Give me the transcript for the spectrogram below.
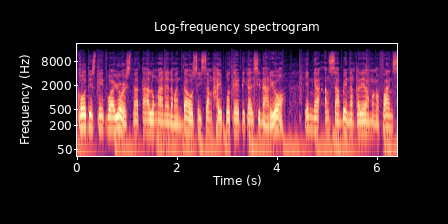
Golden State Warriors natalo nga na naman daw sa isang hypothetical scenario. Yan nga ang sabi ng kanilang mga fans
